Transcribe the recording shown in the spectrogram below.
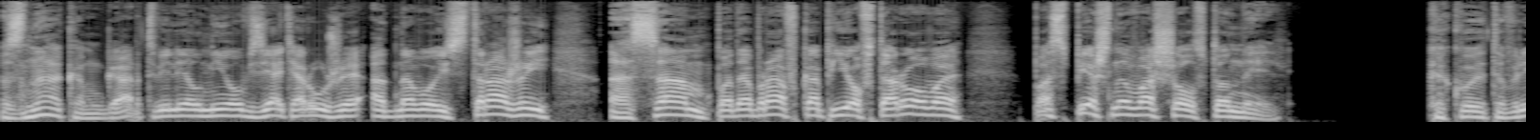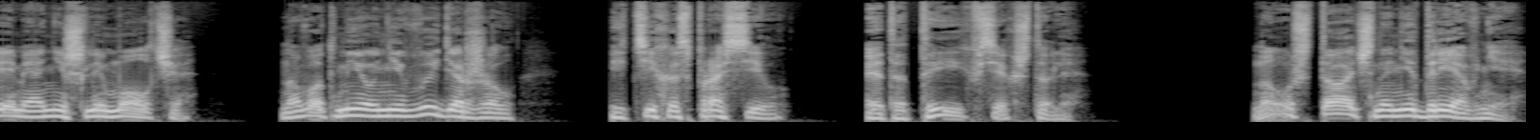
Знаком Гард велел Мио взять оружие одного из стражей, а сам, подобрав копье второго, поспешно вошел в тоннель. Какое-то время они шли молча, но вот Мио не выдержал и тихо спросил, «Это ты их всех, что ли?» «Ну уж точно не древние».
